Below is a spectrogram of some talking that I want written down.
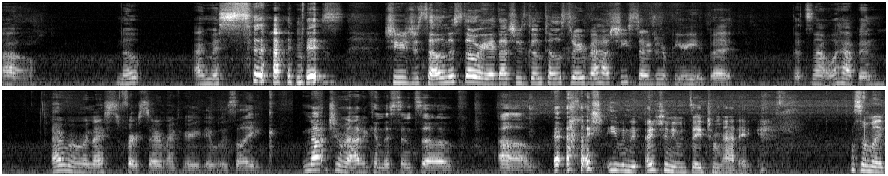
oh, nope, I missed, I missed. She was just telling a story. I thought she was going to tell a story about how she started her period, but that's not what happened. I remember when I first started my period, it was like not traumatic in the sense of um, I sh- even I shouldn't even say traumatic. So my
